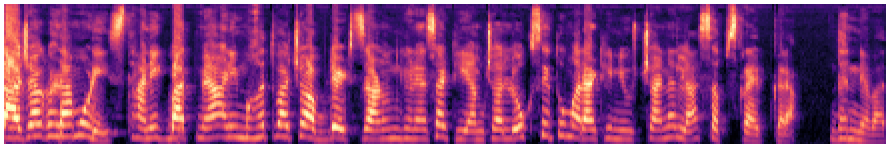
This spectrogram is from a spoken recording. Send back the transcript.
ताज्या घडामोडी स्थानिक बातम्या आणि महत्त्वाच्या अपडेट्स जाणून घेण्यासाठी आमच्या लोकसेतू मराठी न्यूज चॅनलला सबस्क्राईब करा. धन्यवाद.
